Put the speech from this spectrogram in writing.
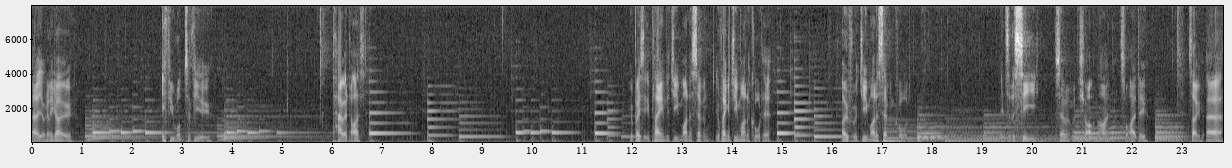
Uh, you're going to go, if you want to view paradise. You're basically playing the G minor 7, you're playing a G minor chord here, over a G minor 7 chord, into the C 7 with the sharp 9, that's what I do. So, uh,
